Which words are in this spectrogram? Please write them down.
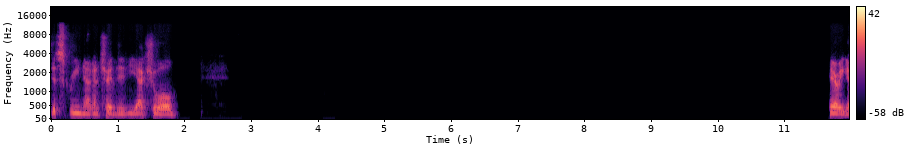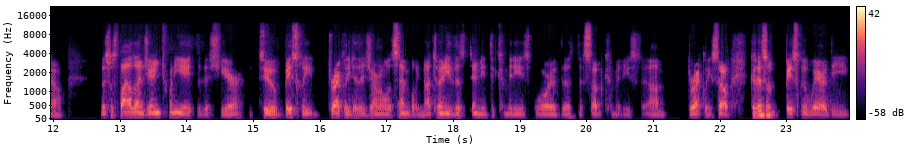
this screen now. I'm going to show you the, the actual There we go. This was filed on January 28th of this year to basically directly to the General Assembly, not to any of the, any of the committees or the, the subcommittees um, directly. So, because this is basically where the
